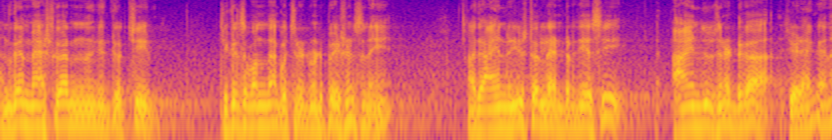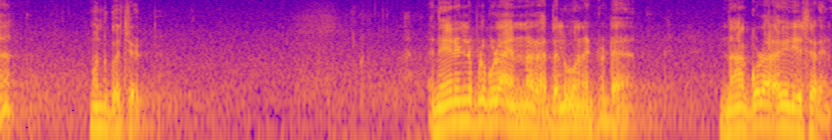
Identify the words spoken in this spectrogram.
అందుకని మాస్టర్ గారికి వచ్చి చికిత్స పొందడానికి వచ్చినటువంటి పేషెంట్స్ని అది ఆయన రిజిస్టర్లో ఎంటర్ చేసి ఆయన చూసినట్టుగా చేయడానికి ఆయన ముందుకు వచ్చాడు నేను వెళ్ళినప్పుడు కూడా ఆయన అన్నాడు అద్దలు అనేటువంటి నాకు కూడా అలాగే చేశారు ఆయన.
